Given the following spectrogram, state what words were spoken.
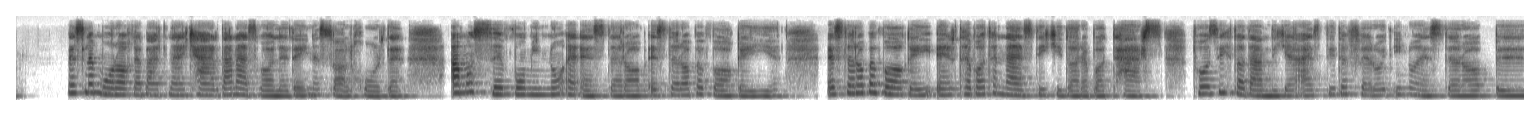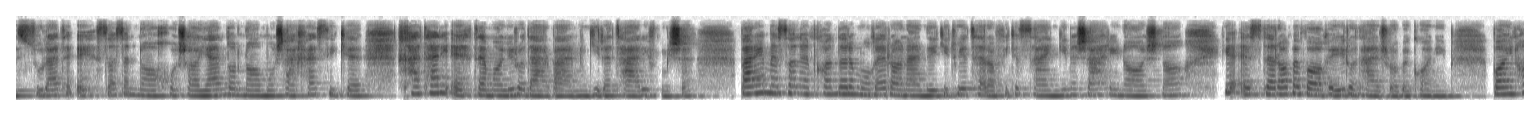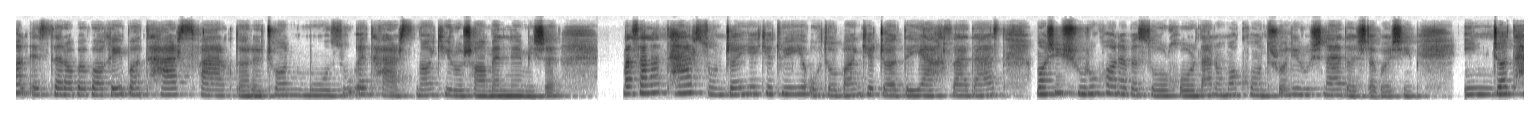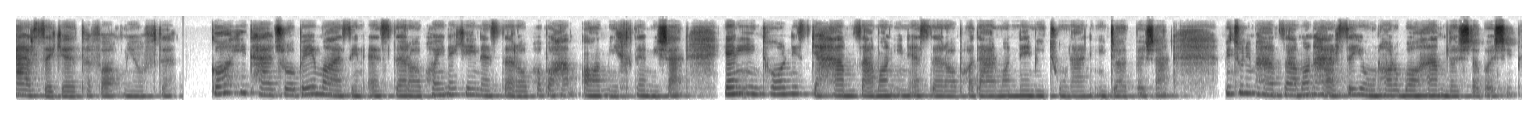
مثل مراقبت نکردن از والدین خورده. اما سومین نوع استراب استراب واقعیه. استراب واقعی ارتباط نزدیکی داره با ترس. توضیح دادم دیگه از دید فروید این نوع استراب به صورت احساس ناخوشایند و نامشخصی که خطری احتمالی رو در بر می‌گیره تعریف میشه. برای مثال امکان داره موقع رانندگی توی ترافیک سنگین شهری ناآشنا یه استراب واقعی رو تجربه کنیم. با این حال استراب واقعی با ترس فرق داره چون موضوع ترسناکی رو شامل نمیشه. مثلا ترس اونجاییه که توی یه اتوبان که جاده یخ زده است ماشین شروع کنه به سر خوردن و ما کنترلی روش نداشته باشیم. اینجا ترسه که اتفاق میفته. گاهی تجربه ما از این استراب ها اینه که این استراب ها با هم آمیخته میشن. یعنی اینطور نیست که همزمان این استراب ها در ما نمی‌تونن ایجاد بشن. می‌تونیم همزمان هر سه اونها رو با هم داشته باشیم.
